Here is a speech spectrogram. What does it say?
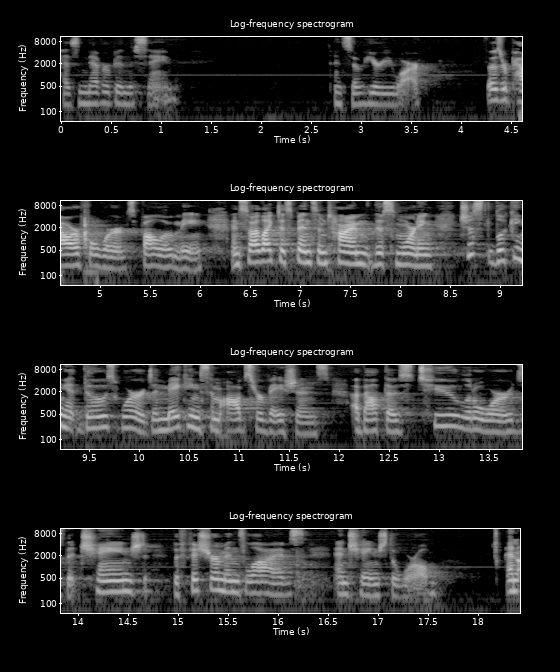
has never been the same. And so here you are. Those are powerful words. Follow me. And so I'd like to spend some time this morning just looking at those words and making some observations about those two little words that changed the fishermen's lives and changed the world. And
